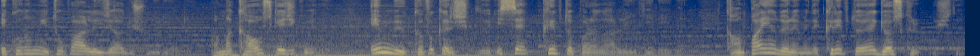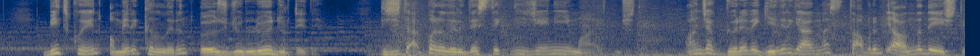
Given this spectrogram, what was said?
ekonomiyi toparlayacağı düşünülüyordu. Ama kaos gecikmedi. En büyük kafa karışıklığı ise kripto paralarla ilgiliydi. Kampanya döneminde kriptoya göz kırpmıştı. Bitcoin Amerikalıların özgürlüğüdür dedi. Dijital paraları destekleyeceğini ima etmişti. Ancak göreve gelir gelmez tavrı bir anda değişti.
